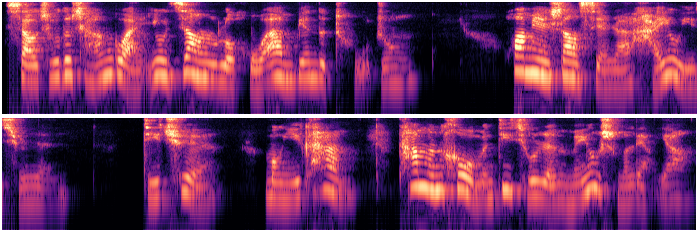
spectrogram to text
小球的场馆又降入了湖岸边的土中。画面上显然还有一群人。的确，猛一看，他们和我们地球人没有什么两样。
